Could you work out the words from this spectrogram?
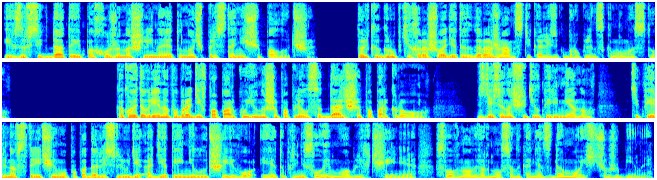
Их завсегдатаи, похоже, нашли на эту ночь пристанище получше. Только группки хорошо одетых горожан стекались к Бруклинскому мосту. Какое-то время, побродив по парку, юноша поплелся дальше по Парк-Роу. Здесь он ощутил перемену. Теперь навстречу ему попадались люди, одетые не лучше его, и это принесло ему облегчение, словно он вернулся, наконец, домой с чужбины.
